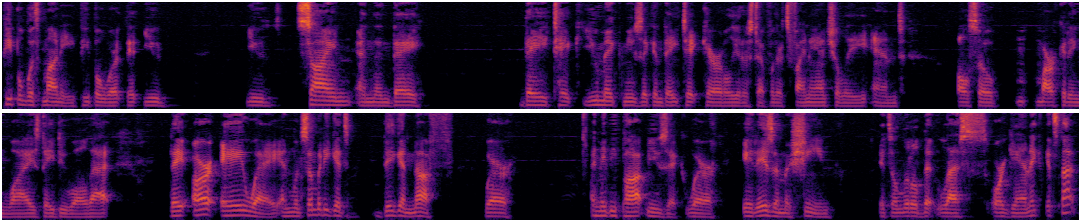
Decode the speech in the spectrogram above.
people with money, people where that you you sign and then they they take you make music and they take care of all the other stuff, whether it's financially and also marketing wise, they do all that. They are a way, and when somebody gets big enough, where and maybe pop music, where it is a machine, it's a little bit less organic. It's not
